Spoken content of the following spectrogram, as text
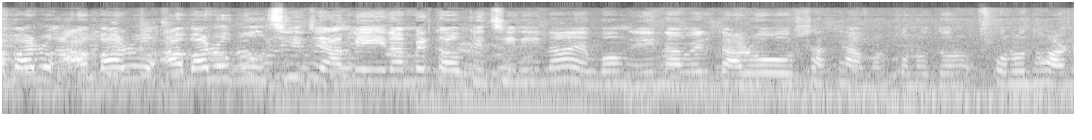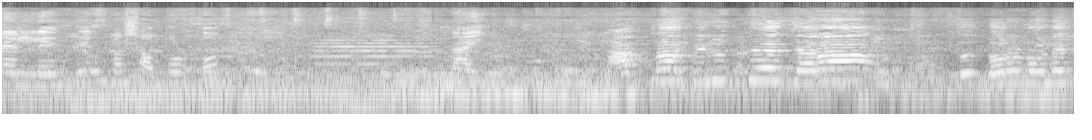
আবারও আবারও আবারও বলছি যে আমি এই নামের কাউকে চিনি না এবং এই নামের কারও সাথে আমার কোনো কোনো ধরনের লেনদেন বা সম্পর্ক নাই। আপনার বিরুদ্ধে যারা, ধরুন অনেক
